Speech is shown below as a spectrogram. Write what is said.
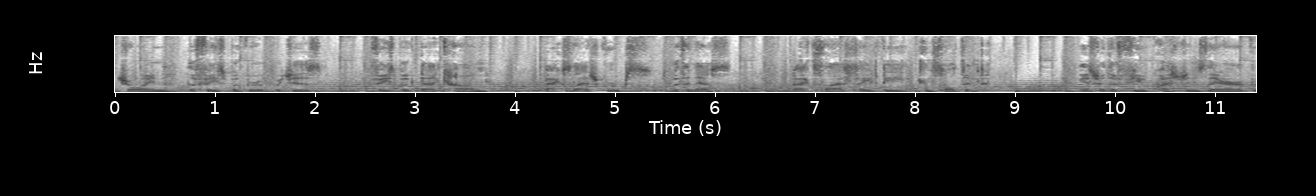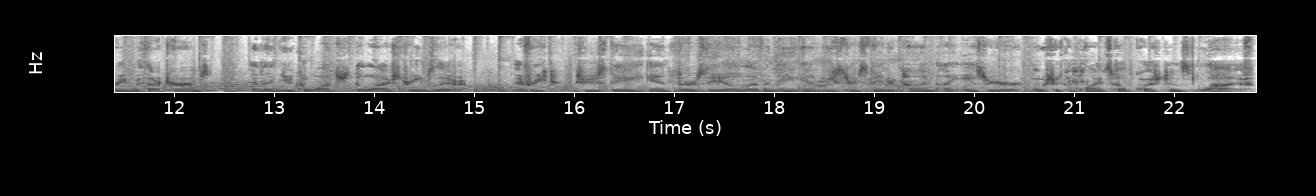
join the Facebook group, which is facebook.com backslash groups with an S backslash safety consultant. Answer the few questions there, agree with our terms, and then you can watch the live streams there. Every Tuesday and Thursday at 11 a.m. Eastern Standard Time, I answer your OSHA compliance help questions live.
